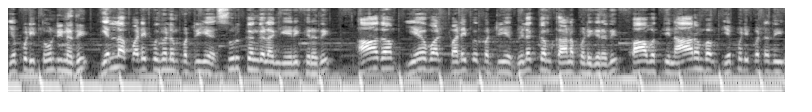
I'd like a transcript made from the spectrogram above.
எப்படி தோன்றினது? எல்லா படைப்புகளும் பற்றிய சுருக்கங்கள் அங்கே இருக்கிறது. ஆதாம் ஏவாள் படைப்பு பற்றிய விளக்கம் காணப்படுகிறது. பாவத்தின் ஆரம்பம் எப்படிப்பட்டது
